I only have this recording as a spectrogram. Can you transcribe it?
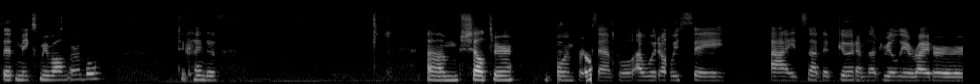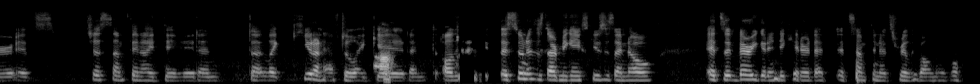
that makes me vulnerable to kind of um, shelter. Poem, for example, I would always say, ah, "It's not that good. I'm not really a writer. It's just something I did," and uh, like you don't have to like ah. it. And all as soon as I start making excuses, I know it's a very good indicator that it's something that's really vulnerable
